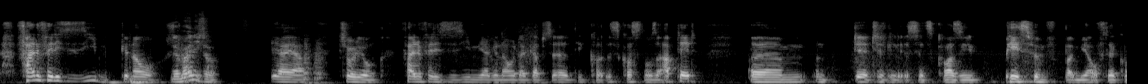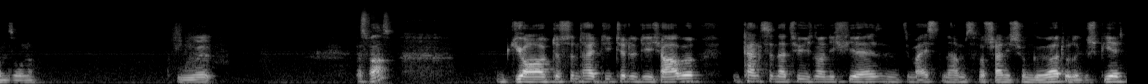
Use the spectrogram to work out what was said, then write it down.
Final Fantasy 7, genau. Ja, meine ich doch. Ja, ja, Entschuldigung. Final Fantasy VII, ja genau, da gab es äh, das kostenlose Update. Ähm, und der Titel ist jetzt quasi PS5 bei mir auf der Konsole. Cool. Das war's? Ja, das sind halt die Titel, die ich habe. Kannst du natürlich noch nicht viel, die meisten haben es wahrscheinlich schon gehört oder gespielt.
